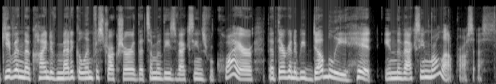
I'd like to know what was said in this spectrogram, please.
given the kind of medical infrastructure that some of these vaccines require, that they're going to be doubly hit in the vaccine rollout process?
